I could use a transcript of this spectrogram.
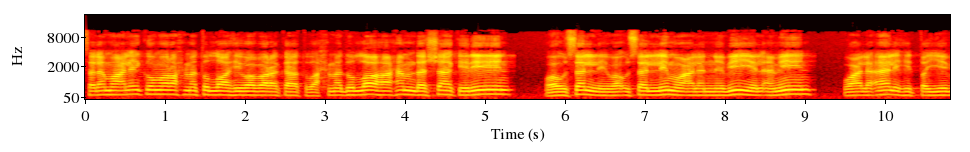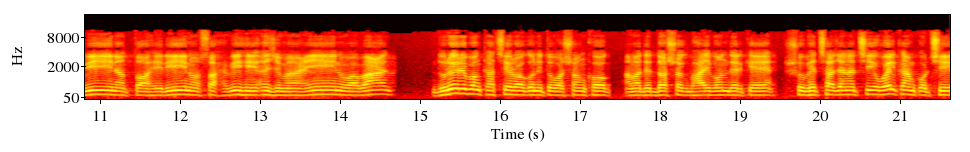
السلام عليكم ورحمة الله وبركاته أحمد الله حمد الشاكرين وأسلي وأسلم على النبي الأمين وعلى آله الطيبين الطاهرين وصحبه أجمعين وبعد দূরের এবং কাছের অগণিত অসংখ্য আমাদের দর্শক ভাই বোনদেরকে শুভেচ্ছা জানাচ্ছি ওয়েলকাম করছি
